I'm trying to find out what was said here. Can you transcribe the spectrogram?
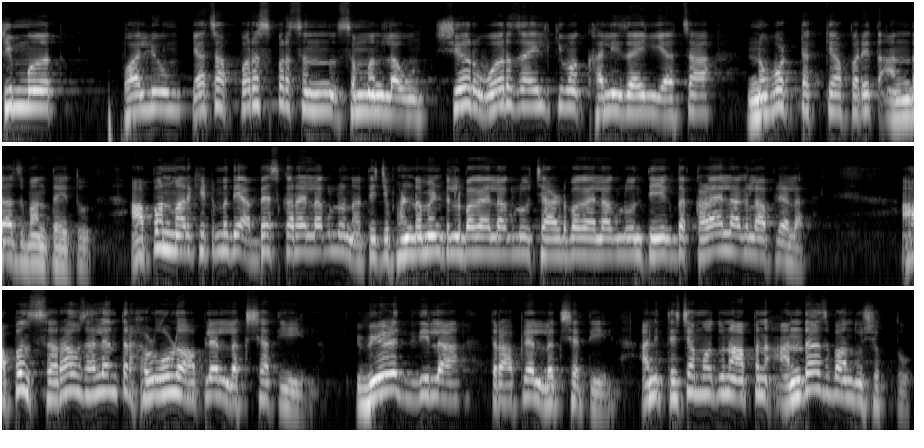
किंमत व्हॉल्यूम याचा परस्पर सं संबंध लावून शेअर वर जाईल किंवा खाली जाईल याचा नव्वद टक्क्यापर्यंत अंदाज बांधता येतो. आपण मार्केटमध्ये अभ्यास करायला लागलो ना त्याचे फंडामेंटल बघायला लागलो चार्ट बघायला लागलो आणि ते एकदा कळायला लागलं आपल्याला. आपण सराव झाल्यानंतर हळूहळू आपल्या लक्षात येईल. वेळ दिला तर आपल्या लक्षात येईल. आणि त्याच्यामधून आपण अंदाज बांधू शकतो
